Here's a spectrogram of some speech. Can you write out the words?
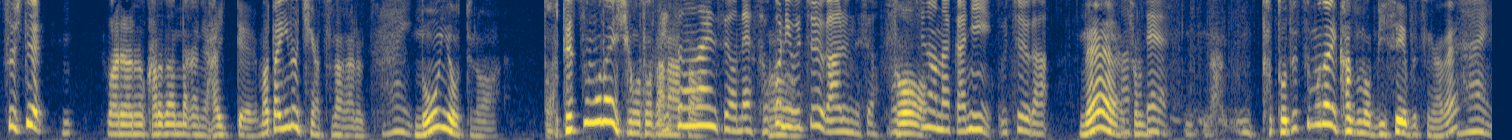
そして我々の体の中に入ってまた命がつながる。はい。農業っていうのはとてつもない仕事だなと。とてつもないんですよね。そこに宇宙があるんですよ、そう。もう土の中に宇宙がねあえそのととてつもない数の微生物がねはい。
